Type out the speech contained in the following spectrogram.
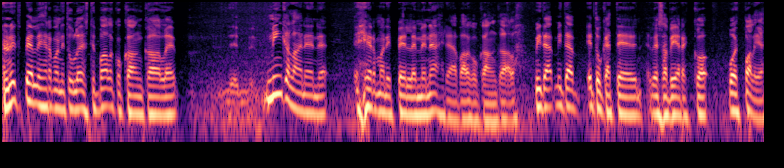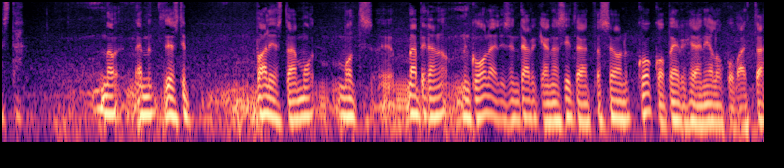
No nyt Pelle Hermanni tulee sitten Valkokankaalle. Minkälainen Hermanni Pelle me nähdään Valkokankaalla? Mitä, mitä etukäteen Vesa Vierekko voit paljastaa? No en tietysti paljastaa, mutta mut mä pidän niin oleellisen tärkeänä sitä, että se on koko perheen elokuva. Että,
